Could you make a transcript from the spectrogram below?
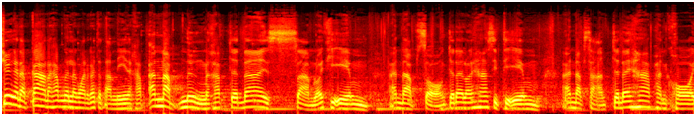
ชื่ออันดับ 9 นะครับ เงินรางวัลก็จะตามนี้นะครับ อันดับ 1 นะครับ จะได้ 300 TM อันดับ 2 จะได้ 150 TM อันดับ 3 จะได้ 5,000 คอย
